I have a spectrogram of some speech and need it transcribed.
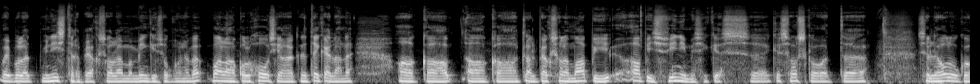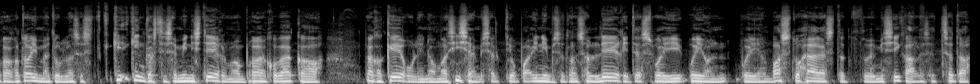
võib-olla, et minister peaks olema mingisugune vana kolhoosiaegne tegelane. aga, aga tal peaks olema abi, abis inimesi, kes, kes oskavad selle olukorraga toime tulla, sest kindlasti see ministeerium ministeerium on praegu väga, väga keeruline oma sisemiselt juba, inimesed on seal leerides või, või on, või on vastu häälestatud või mis iganes, et seda.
